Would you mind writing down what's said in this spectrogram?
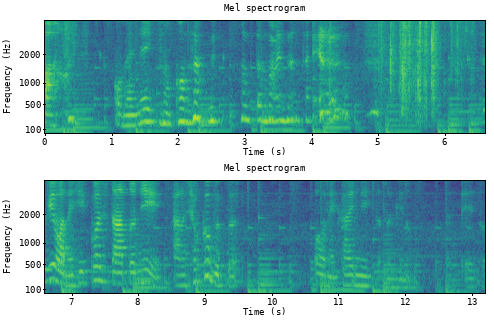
あごめんねいつもこんなんで。本当ごめんなさい。次はね引っ越した後にあの植物をね買いに行った時の映像。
